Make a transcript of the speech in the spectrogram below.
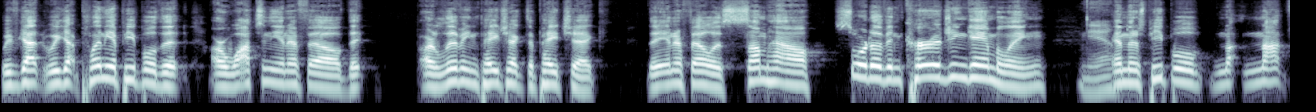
we've got we got plenty of people that are watching the NFL that are living paycheck to paycheck. The NFL is somehow sort of encouraging gambling. Yeah. And there's people not, not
